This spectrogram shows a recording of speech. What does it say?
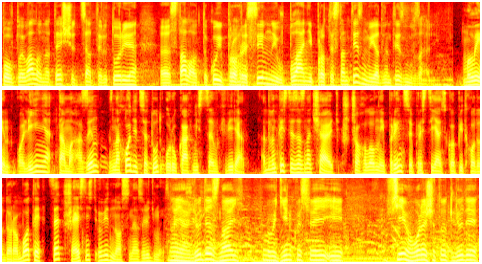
повпливало на те, що ця територія е, стала от такою прогресивною в плані протестантизму і адвентизму взагалі. Млин, олійня та магазин знаходяться тут у руках місцевих вірян. Адвентисти зазначають, що головний принцип християнського підходу до роботи це чесність у відносинах з людьми. Ну, люди знають поведінку свою і всі говорять, що тут люди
